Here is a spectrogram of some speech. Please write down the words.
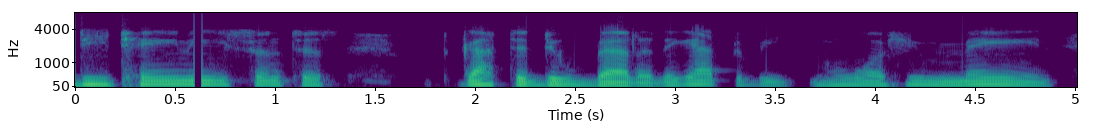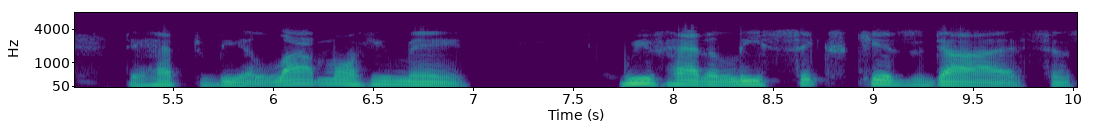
detainee centers got to do better. They have to be more humane. They have to be a lot more humane. We've had at least six kids die since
